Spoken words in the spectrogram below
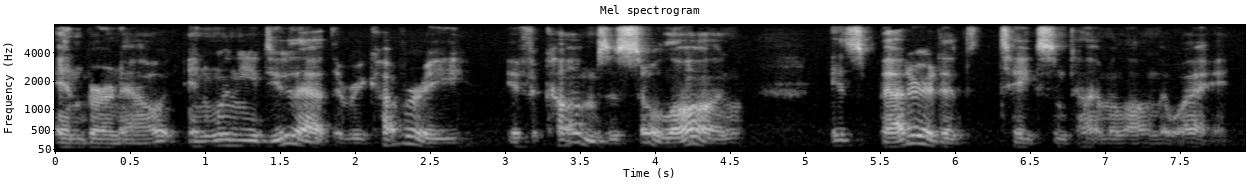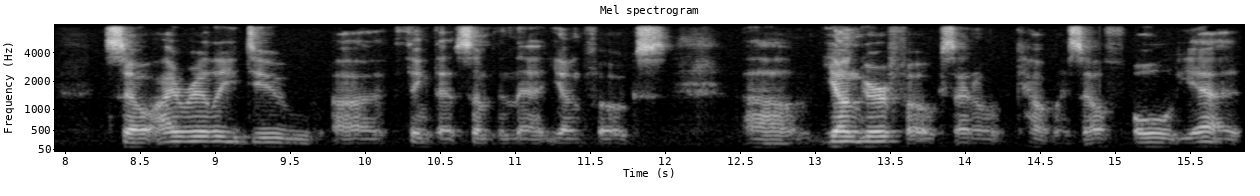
and burn out. And when you do that, the recovery, if it comes, is so long, it's better to take some time along the way. So I really do uh, think that's something that young folks, um, younger folks, I don't count myself old yet,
